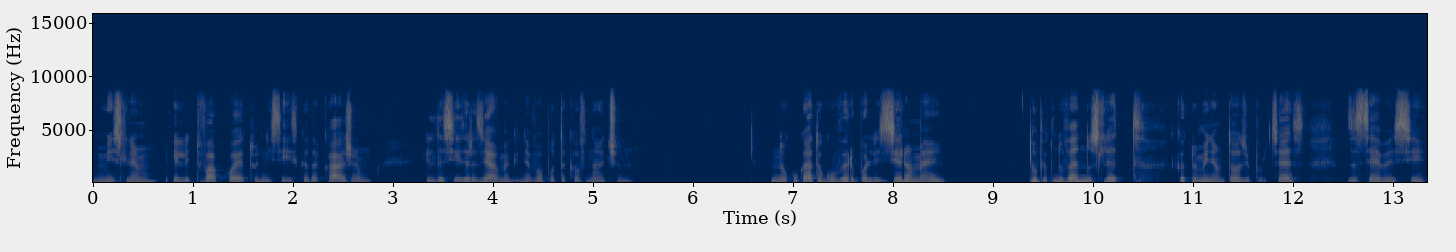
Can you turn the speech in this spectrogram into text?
мислим или това, което ни се иска да кажем или да си изразяваме гнева по такъв начин. Но когато го вербализираме, обикновено след като минем този процес за себе си,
